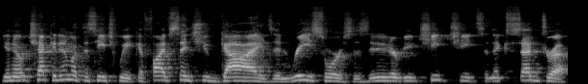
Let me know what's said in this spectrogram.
you know, checking in with us each week, if I've sent you guides and resources and interview cheat sheets and etc.,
